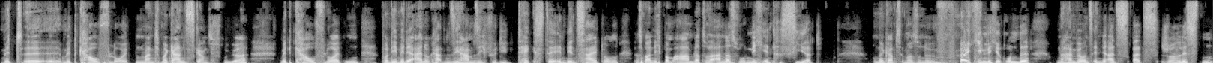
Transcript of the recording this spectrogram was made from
mit, äh, mit Kaufleuten, manchmal ganz, ganz früher, mit Kaufleuten, von denen wir den Eindruck hatten, sie haben sich für die Texte in den Zeitungen, das war nicht beim Abendblatt, sondern anderswo, nicht interessiert. Und dann gab es immer so eine wöchentliche Runde und dann haben wir uns in, als, als Journalisten,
